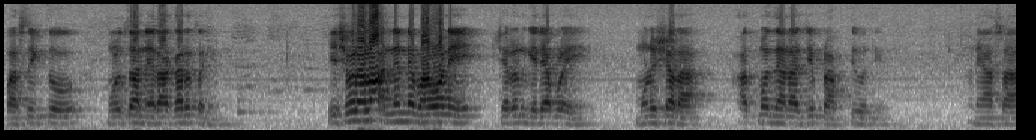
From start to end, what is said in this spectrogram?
वास्तविक तो मूळचा निराकारच आहे. ईश्वराला अनन्य भावाने शरण गेल्यामुळे मनुष्याला आत्मज्ञानाची प्राप्ती होते. आणि असा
